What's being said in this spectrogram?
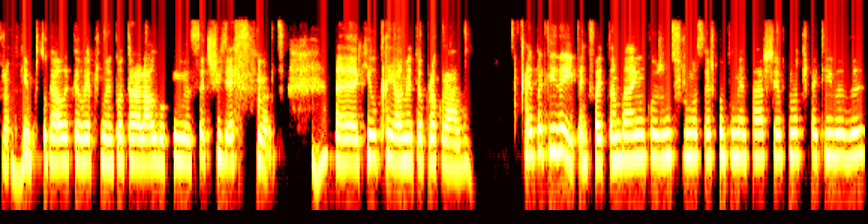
Pronto, que em Portugal acabei por não encontrar algo que me satisfizesse pronto, uhum. uh, aquilo que realmente eu procurava. A partir daí tenho feito também um conjunto de formações complementares sempre numa perspectiva de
